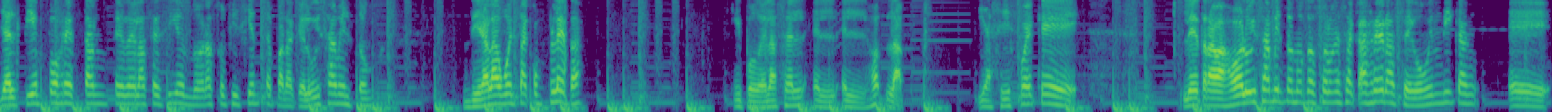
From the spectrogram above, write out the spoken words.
ya el tiempo restante de la sesión no era suficiente para que Luis Hamilton diera la vuelta completa y poder hacer el, hot lap. Y así fue que le trabajó a Luis Hamilton no tan solo en esa carrera, según indican, eh,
